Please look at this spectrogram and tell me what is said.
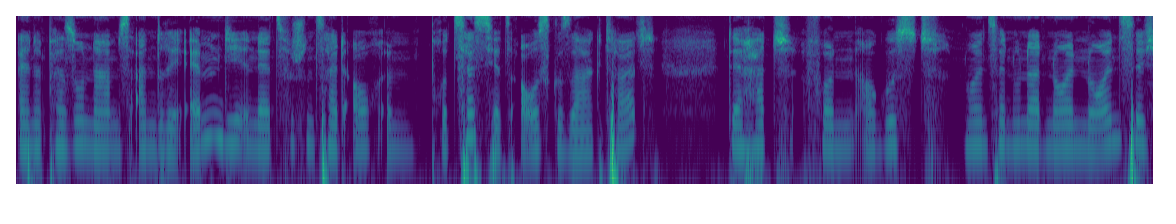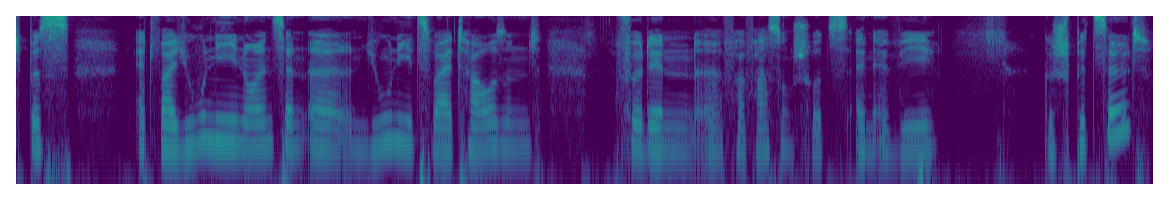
Eine Person namens André M., die in der Zwischenzeit auch im Prozess jetzt ausgesagt hat. Der hat von August 1999 bis etwa Juni, 19, äh, Juni 2000 für den äh, Verfassungsschutz NRW gespitzelt.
